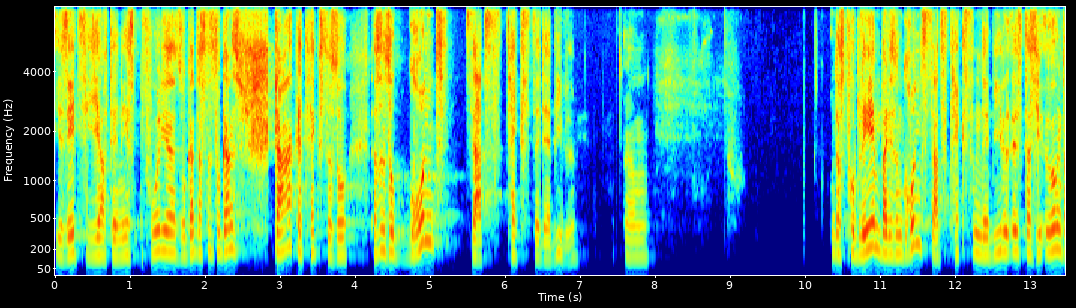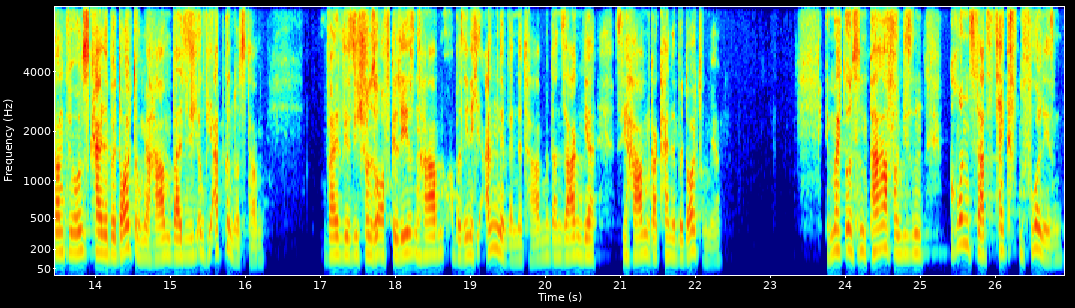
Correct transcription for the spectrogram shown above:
Ihr seht sie hier auf der nächsten Folie. Das sind so ganz starke Texte. So, das sind so Grundsatztexte der Bibel. Ähm, und das Problem bei diesen Grundsatztexten der Bibel ist, dass sie irgendwann für uns keine Bedeutung mehr haben, weil sie sich irgendwie abgenutzt haben. Weil wir sie schon so oft gelesen haben, aber sie nicht angewendet haben. Und dann sagen wir, sie haben gar keine Bedeutung mehr. Ich möchte uns ein paar von diesen Grundsatztexten vorlesen.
